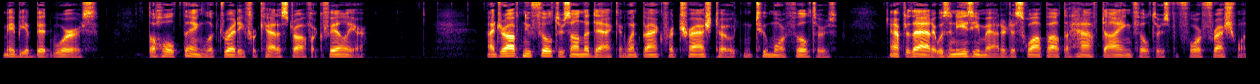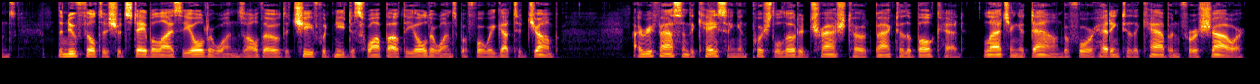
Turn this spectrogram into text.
maybe a bit worse. The whole thing looked ready for catastrophic failure. I dropped new filters on the deck and went back for a trash tote and two more filters. After that, it was an easy matter to swap out the half dying filters for four fresh ones. The new filters should stabilize the older ones, although the chief would need to swap out the older ones before we got to jump. I refastened the casing and pushed the loaded trash tote back to the bulkhead, latching it down before heading to the cabin for a shower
